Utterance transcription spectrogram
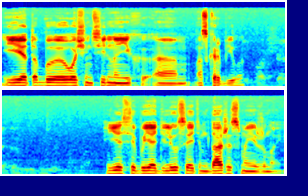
и это бы очень сильно их эм, оскорбило, if I shared them even with my wife. Если бы я делился этим даже с моей женой.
